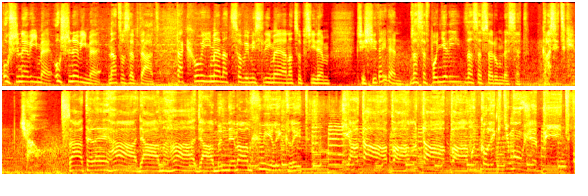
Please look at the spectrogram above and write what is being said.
Už nevíme, už nevíme, na co se ptát. Tak uvidíme, na co vymyslíme a na co přijdem příští týden. Zase v pondělí, zase v 7.10. Klasicky. Čau. Přátelé, hádám, hádám, nemám chvíli klid. Já tápám, tápám, kolik ti může být.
